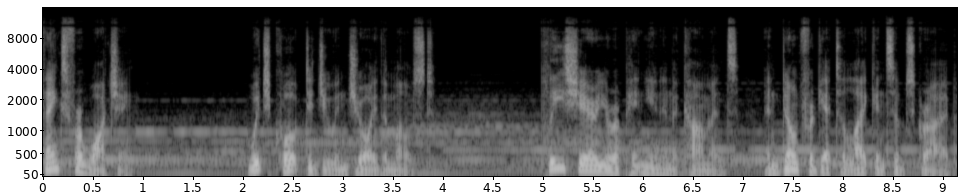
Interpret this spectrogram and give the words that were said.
Thanks for watching. Which quote did you enjoy the most? Please share your opinion in the comments, and don't forget to like and subscribe.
